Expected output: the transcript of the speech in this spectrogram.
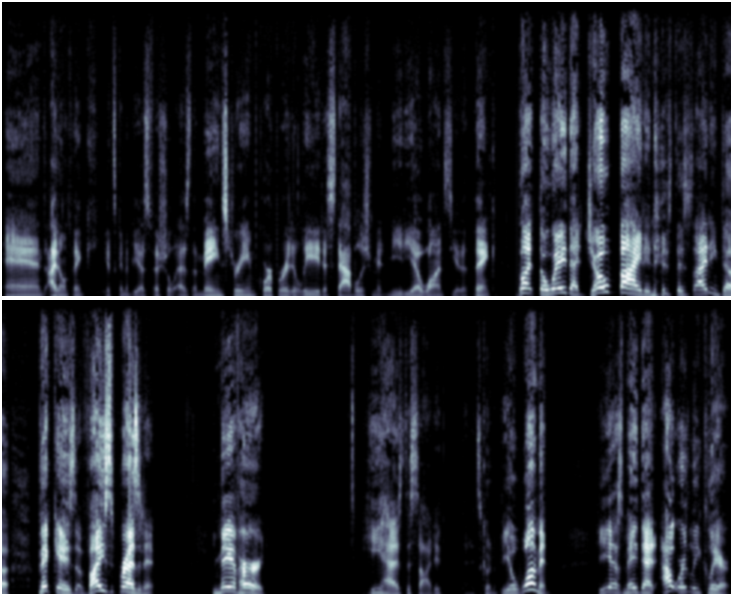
And I don't think it's going to be as official as the mainstream corporate elite establishment media wants you to think. But the way that Joe Biden is deciding to pick his vice president, you may have heard, he has decided that it's going to be a woman. He has made that outwardly clear.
